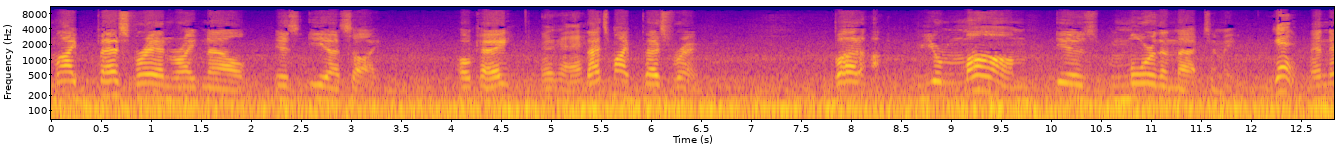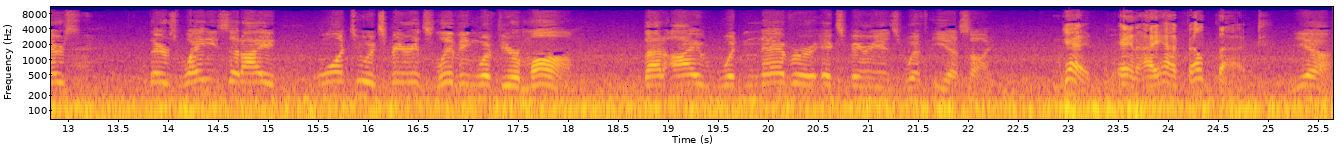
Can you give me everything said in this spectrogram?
my best friend right now is ESI. Okay, Okay. that's my best friend. But uh, your mom is more than that to me. Yeah. And there's there's ways that I want to experience living with your mom that I would never experience with ESI. Yeah. And I have felt that. Yeah.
